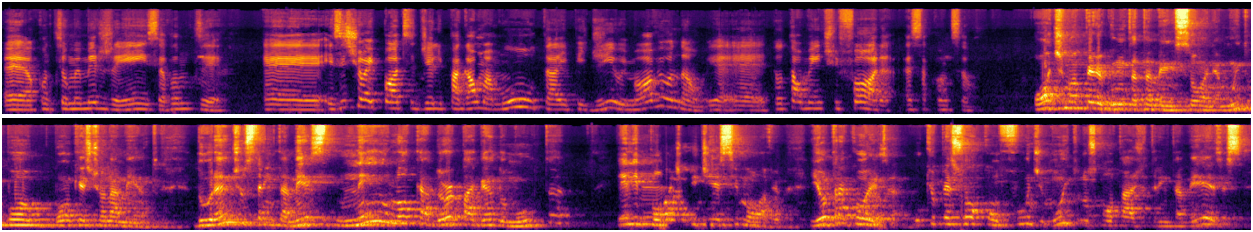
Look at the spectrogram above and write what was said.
é, aconteceu uma emergência, vamos dizer, é, existe a hipótese de ele pagar uma multa e pedir o imóvel ou não? É, é totalmente fora essa condição. Ótima pergunta também, Sônia. Muito bom, bom questionamento. Durante os 30 meses, nem o locador pagando multa, ele uhum. pode pedir esse imóvel. E outra coisa, o que o pessoal confunde muito nos contratos de 30 meses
